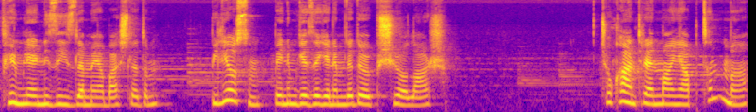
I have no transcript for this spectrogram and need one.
Filmlerinizi izlemeye başladım. Biliyorsun, benim gezegenimde de öpüşüyorlar. Çok antrenman yaptın mı?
